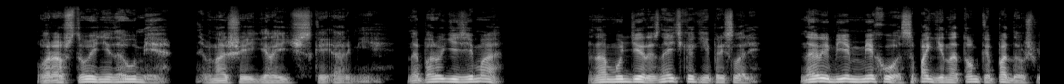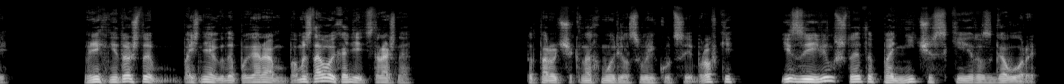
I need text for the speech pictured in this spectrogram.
— Воровство и недоумие в нашей героической армии на пороге зима. Нам мундиры знаете, какие прислали? На рыбьем меху, сапоги на тонкой подошве. В них не то что по снегу да по горам, по мостовой ходить страшно. Подпоручик нахмурил свои куцы и бровки и заявил, что это панические разговоры.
